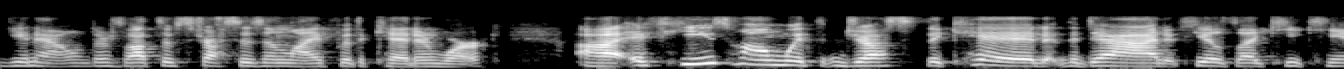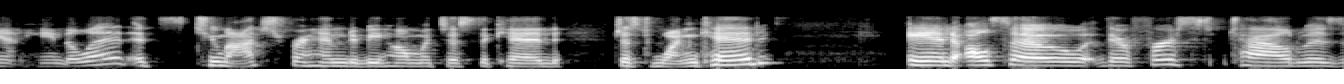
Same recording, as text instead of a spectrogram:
You know, there's lots of stresses in life with a kid and work. Uh, if he's home with just the kid, the dad, it feels like he can't handle it. It's too much for him to be home with just the kid, just one kid. And also, their first child was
